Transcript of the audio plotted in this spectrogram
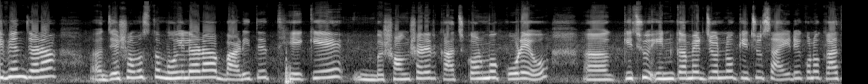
ইভেন যারা যে সমস্ত মহিলারা বাড়িতে থেকে সংসারের কাজকর্ম করেও কিছু ইনকামের জন্য, কিছু সাইডে কোনো কাজ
